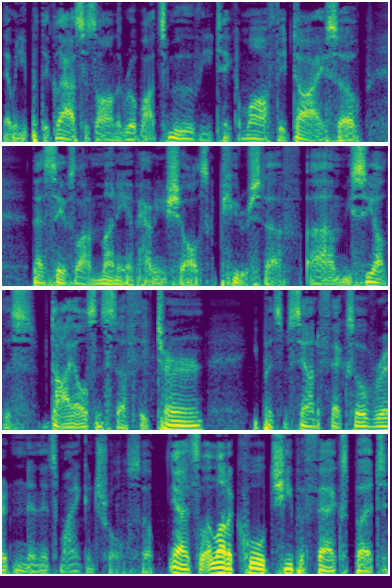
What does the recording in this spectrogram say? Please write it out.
that when you put the glasses on, the robots move, and you take them off, they die. So that saves a lot of money of having to show all this computer stuff. Um, you see all this dials and stuff they turn. You put some sound effects over it, and then it's mind control. So yeah, it's a lot of cool cheap effects, but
